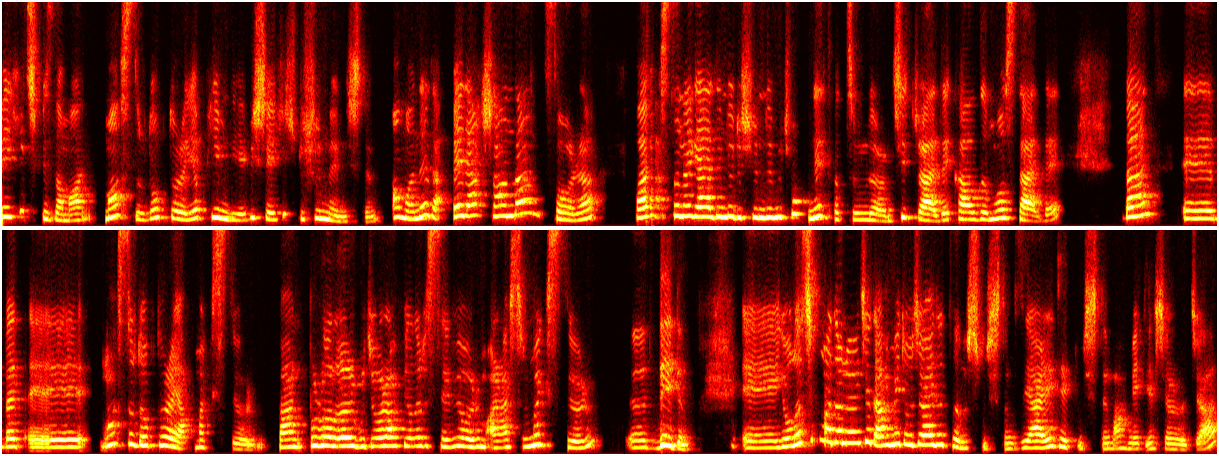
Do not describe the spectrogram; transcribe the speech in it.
ve hiçbir zaman master doktora yapayım diye bir şey hiç düşünmemiştim. Ama neden? Bedaşşan'dan sonra Pakistan'a geldiğimde düşündüğümü çok net hatırlıyorum. Çitrel'de kaldığım hostelde ben e, ben e, master doktora yapmak istiyorum. Ben buraları, bu coğrafyaları seviyorum, araştırmak istiyorum e, dedim. E, yola çıkmadan önce de Ahmet Hoca ile tanışmıştım, ziyaret etmiştim Ahmet Yaşar Hoca.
